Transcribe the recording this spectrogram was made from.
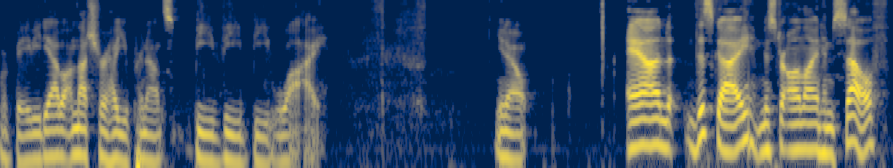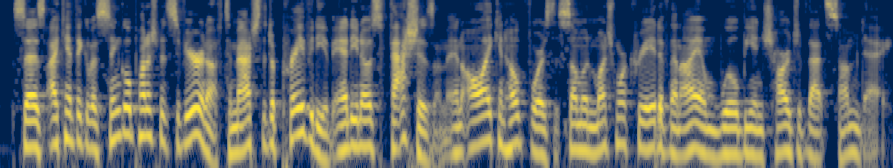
or Baby Diablo. I'm not sure how you pronounce B V B Y. You know, and this guy, Mr. Online himself, says, I can't think of a single punishment severe enough to match the depravity of Andy Ngo's fascism, and all I can hope for is that someone much more creative than I am will be in charge of that someday.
